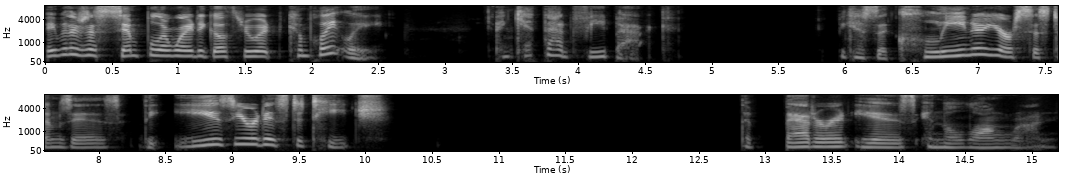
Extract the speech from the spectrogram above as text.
Maybe there's a simpler way to go through it completely and get that feedback. Because the cleaner your systems is, the easier it is to teach, the better it is in the long run.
